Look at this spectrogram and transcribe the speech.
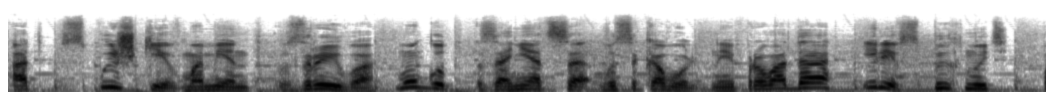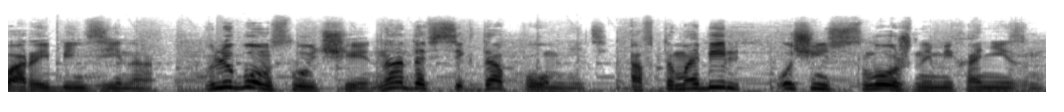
От вспышки в момент взрыва могут заняться высоковольтные провода или вспыхнуть парой бензина. В любом случае, надо всегда помнить, автомобиль очень сложный механизм.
